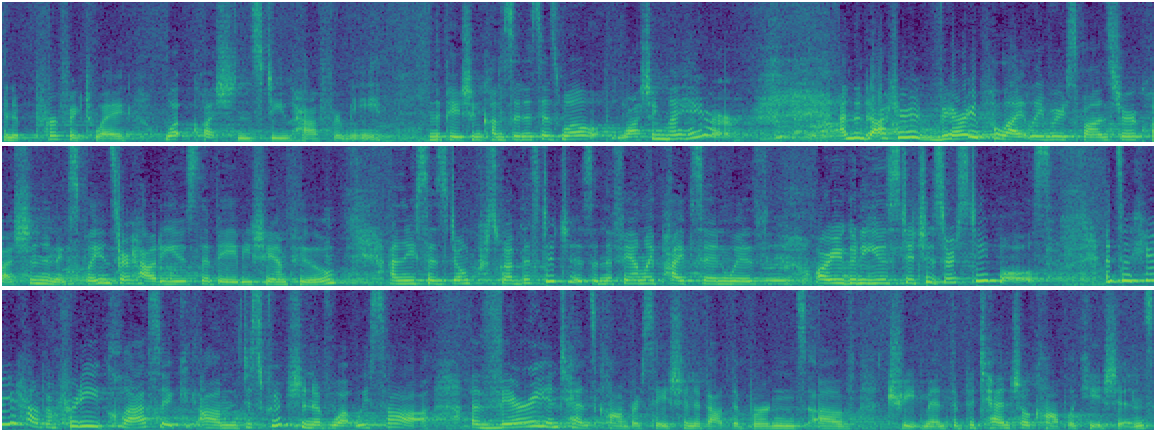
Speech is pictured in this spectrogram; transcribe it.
in a perfect way, what questions do you have for me? And the patient comes in and says, well, washing my hair. And the doctor very politely responds to her question and explains her how to use the baby shampoo. And he says, don't scrub the stitches. And the family pipes in with, are you going to use stitches or staples? And so here you have a pretty classic um, description of what we saw. A very intense conversation about the burdens of treatment, the potential complications,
